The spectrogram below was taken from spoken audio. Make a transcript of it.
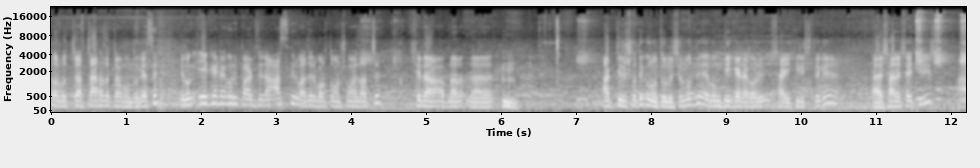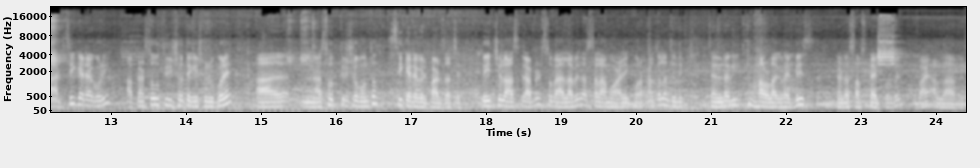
সর্বোচ্চ চার হাজার টাকা পর্যন্ত গেছে। এবং এ ক্যাটাগরি পাট যেটা আজকের বাজারে বর্তমান সময় যাচ্ছে সেটা আপনার আটত্রিশশো থেকে উনচল্লিশের মধ্যে এবং বি ক্যাটাগরি সাঁত্রিশ থেকে সাড়ে সাঁত্রিশ আর সি ক্যাটাগরি আপনার চৌত্রিশশো থেকে শুরু করে ছত্রিশশো পর্যন্ত সি ক্যাটাগরি পার্ট যাচ্ছে। তো এই ছিল আজকের আপডেট সবাই আল্লাহ হাফেজ। আসসালামু আলাইকুম রহমতুল্লাহ। যদি চ্যানেলটাকে একটু ভালো লাগে ভাই প্লিজ চ্যানেলটা সাবস্ক্রাইব করবেন। বাই আল্লাহ হাফেজ।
